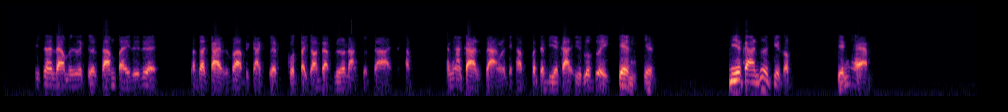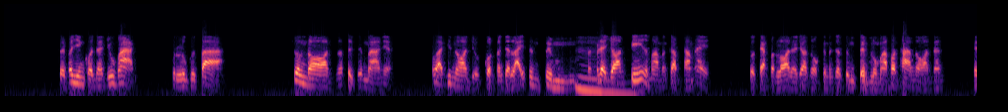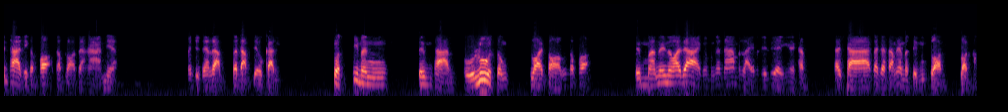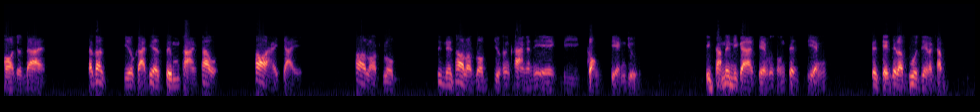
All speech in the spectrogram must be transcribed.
ที่ฉะนั้นแล้วมันจะเกิดซ้ำไปเรื่อยๆแล้วก็กลายเป็นว่าเป็นการเกิดกดไหลย้อนแบบเรื้อรังจนได้นะครับ ทั้งอาการต่างๆแล้วนะครับ ก็จะมีอาการอื่นร่วมด้วยอีกเช่น เช่น มีอาการเรื่องเกี่ยวกับเสียงแหบโดยเฉพาะยิ่งคนอายุมาก คุณลุงคุณป้า ช่วงนอนแล้วตื่นขึ้นมาเนี่ยระหว่างที่นอนอยู่กดมันจะไหลซึมอืมๆมันไม่ได้ย้อนปี๊ดออกมามันกลับทำให้ตัวแสบปวดร้อนในยอดอกมันจะซึมๆลงมาเพราะท่านอนนั้น เป็นท่าที่กระเพาะกับหลอดอาหารเนี่ย มันอยู่ในระดับระดับเดียวกันกรดที่มัน ซึมผ่านหูรูดตรงรอยต่อของกระเพาะซึมมาน้อยๆได้ก็มันก็น้ำมันไหลมาเรื่อยๆอย่างเงี้ยครับช้าๆก็จะทำให้มันถึงหลอดหลอดคอจนได้ แล้วก็มีโอกาสที่จะซึมผ่านเข้าท่อหายใจ ท่อหลอดลม ซึ่งในท่อหลอดลมอยู่ข้างๆกันนี่เองมีกล่องเสียงอยู่จึงทำให้มีการเสียงของเส้นเสียงเส้นเสียงที่เราพูดเนี่ยแหละครับ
